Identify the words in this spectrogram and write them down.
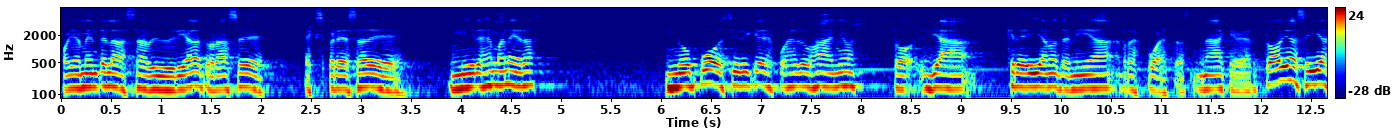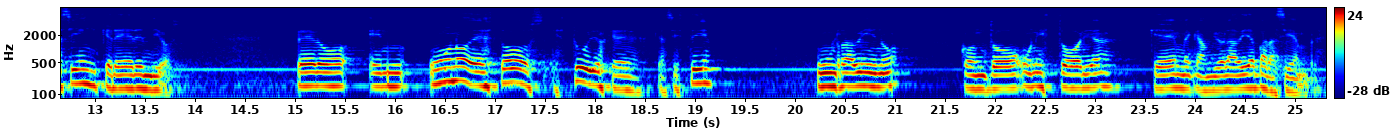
obviamente la sabiduría de la Torah se expresa de miles de maneras, no puedo decir que después de dos años ya creía no tenía respuestas, nada que ver. Todavía seguía sin creer en Dios. Pero en uno de estos estudios que, que asistí, un rabino contó una historia que me cambió la vida para siempre.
